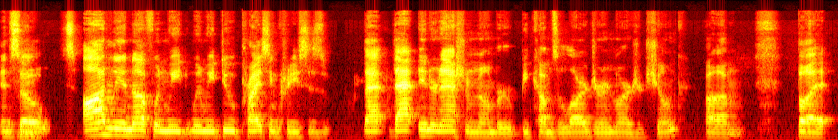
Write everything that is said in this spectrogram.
And so, mm-hmm. oddly enough, when we when we do price increases, that that international number becomes a larger and larger chunk. Um, but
